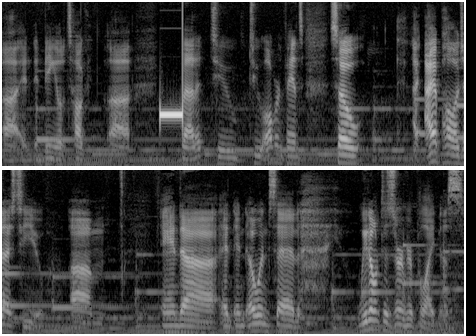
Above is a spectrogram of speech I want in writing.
uh, and, and, being able to talk uh, about it to to Auburn fans. So I, I apologize to you. Um, and, uh, and and Owen said, "We don't deserve your politeness."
